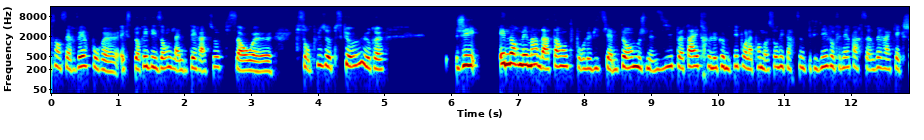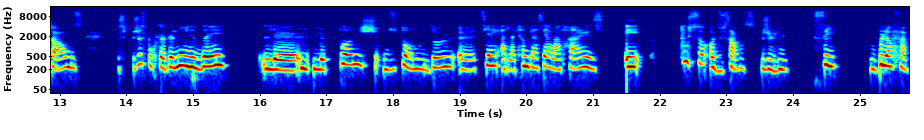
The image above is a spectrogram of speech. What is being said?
s'en servir pour euh, explorer des zones de la littérature qui sont, euh, qui sont plus obscures. J'ai énormément d'attentes pour le huitième tome. Je me dis peut-être le comité pour la promotion des tartines grillées va finir par servir à quelque chose. Juste pour te donner une idée, le, punch du tome 2 euh, tient à de la crème glacée à la fraise et tout ça a du sens, Julie. C'est bluffant.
